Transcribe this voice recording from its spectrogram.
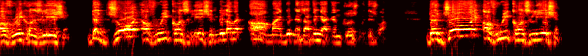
of reconciliation. The joy of reconciliation, beloved. Oh my goodness, I think I can close with this one the joy of reconciliation.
